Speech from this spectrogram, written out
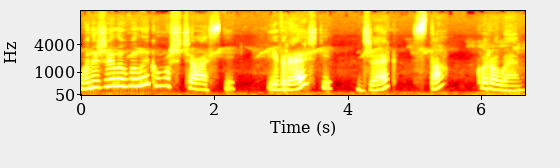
Вони жили у великому щасті, і врешті Джек став королем.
